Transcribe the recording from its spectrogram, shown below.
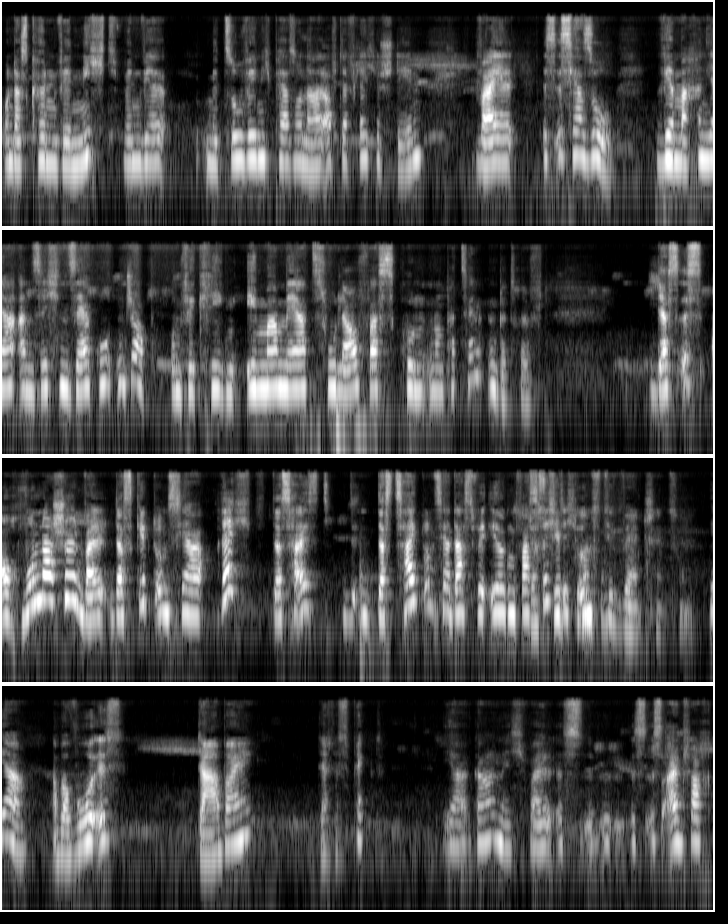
Und das können wir nicht, wenn wir mit so wenig Personal auf der Fläche stehen. Weil es ist ja so, wir machen ja an sich einen sehr guten Job. Und wir kriegen immer mehr Zulauf, was Kunden und Patienten betrifft. Das ist auch wunderschön, weil das gibt uns ja recht. Das heißt, das zeigt uns ja, dass wir irgendwas das richtig gibt uns machen. die Wertschätzung. Ja, Aber wo ist dabei der Respekt? Ja, gar nicht, weil es, es ist einfach,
